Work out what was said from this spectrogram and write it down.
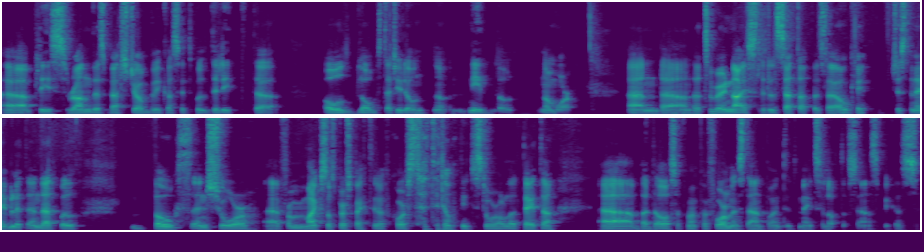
Uh, please run this batch job because it will delete the old blobs that you don't need no, no more. And uh, that's a very nice little setup. It's like, okay, just enable it. And that will both ensure, uh, from Microsoft's perspective, of course, that they don't need to store all that data, uh, but also from a performance standpoint, it makes a lot of sense because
